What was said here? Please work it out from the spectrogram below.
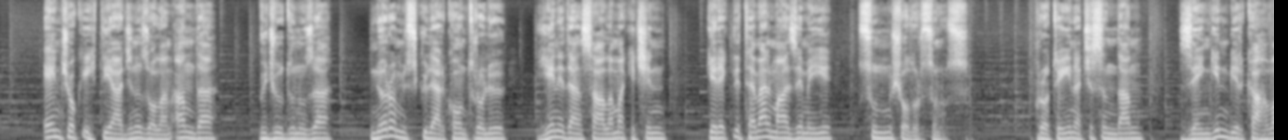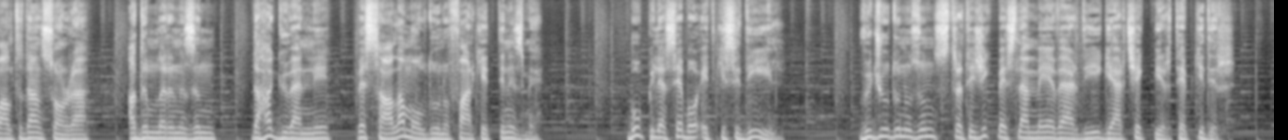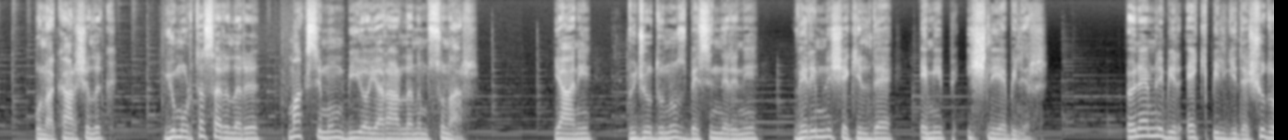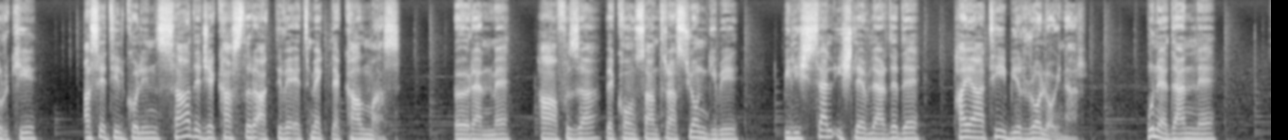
en çok ihtiyacınız olan anda vücudunuza nöromüsküler kontrolü yeniden sağlamak için gerekli temel malzemeyi sunmuş olursunuz. Protein açısından zengin bir kahvaltıdan sonra adımlarınızın daha güvenli ve sağlam olduğunu fark ettiniz mi? Bu plasebo etkisi değil, vücudunuzun stratejik beslenmeye verdiği gerçek bir tepkidir. Buna karşılık yumurta sarıları maksimum biyo yararlanım sunar. Yani vücudunuz besinlerini verimli şekilde emip işleyebilir. Önemli bir ek bilgi de şudur ki, asetilkolin sadece kasları aktive etmekle kalmaz. Öğrenme, hafıza ve konsantrasyon gibi bilişsel işlevlerde de hayati bir rol oynar. Bu nedenle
